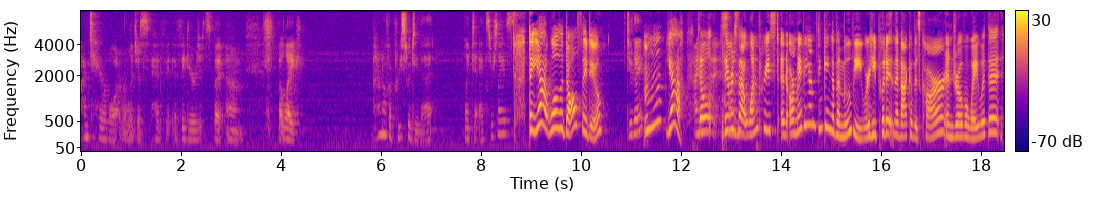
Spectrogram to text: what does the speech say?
I'm terrible at religious head fi- figures, but um, but like, I don't know if a priest would do that, like to exorcise. the, yeah well the dolls they do Do they? Mm hmm Yeah. I know They'll- there was that one priest, and or maybe I'm thinking of a movie where he put it in the back of his car and drove away with it.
